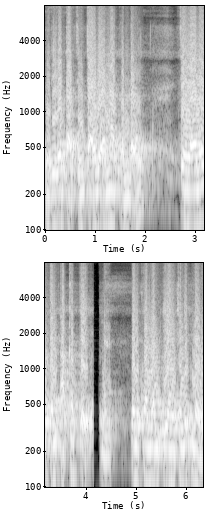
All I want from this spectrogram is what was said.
บางทีก็ตัดสินใจด้วยอำนาจความหลงสิ่งเหล่านี้เป็นอคตินะเป็นความลำเอียงชนิดหนึ่ง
